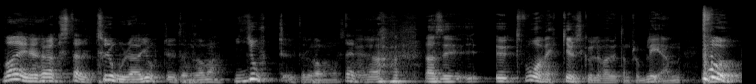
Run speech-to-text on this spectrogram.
Vad är det högsta du tror du har gjort utan att komma? Gjort utan att komma? Vad säger du? Ja, alltså, två veckor skulle vara utan problem. Puh!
